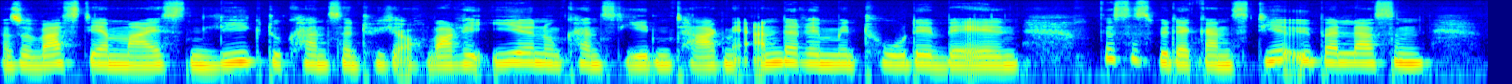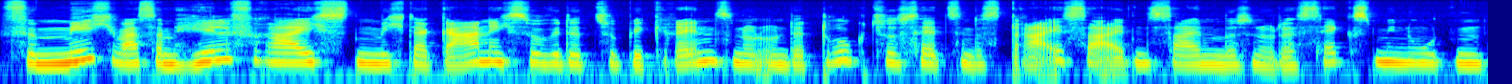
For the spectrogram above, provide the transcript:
Also was dir am meisten liegt. Du kannst natürlich auch variieren und kannst jeden Tag eine andere Methode wählen. Das ist wieder ganz dir überlassen. Für mich war es am hilfreichsten, mich da gar nicht so wieder zu begrenzen und unter Druck zu setzen, dass drei Seiten sein müssen oder sechs Minuten,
